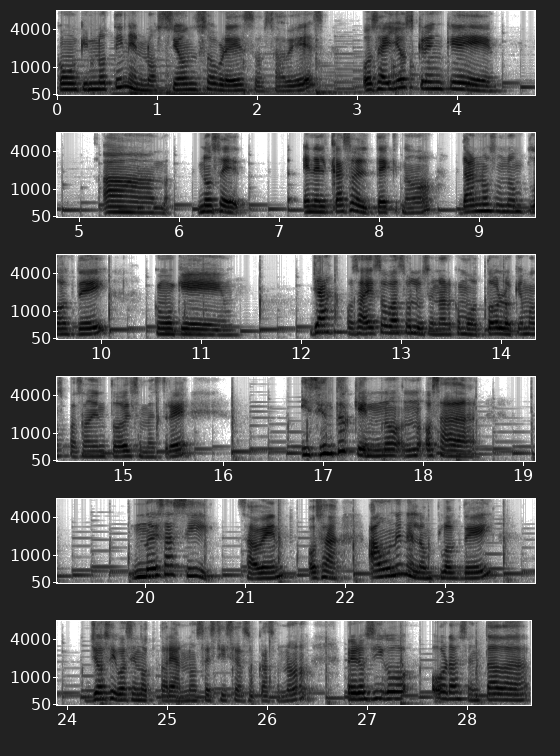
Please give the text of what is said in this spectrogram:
como que no tiene noción sobre eso, ¿sabes? O sea, ellos creen que no sé, en el caso del tech, ¿no? Darnos un unplug day, como que ya, o sea, eso va a solucionar como todo lo que hemos pasado en todo el semestre. Y siento que no, o sea, no es así, ¿saben? O sea, aún en el unplug day, yo sigo haciendo tarea, no sé si sea su caso, ¿no? Pero sigo horas sentada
